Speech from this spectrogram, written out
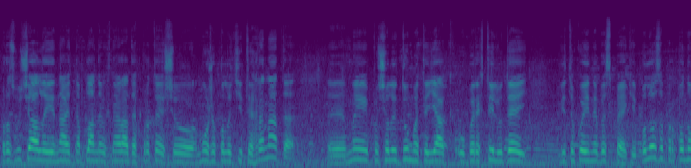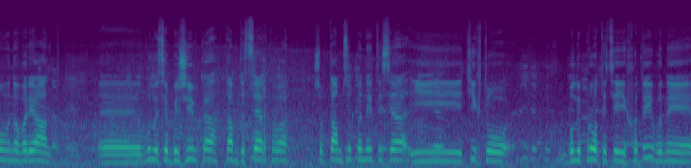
прозвучали навіть на планових нарадах про те, що може полетіти граната, е, ми почали думати, як уберегти людей від такої небезпеки. Було запропоновано варіант е, вулиця Бежівка, там де церква, щоб там зупинитися. І ті, хто були проти цієї ходи, вони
